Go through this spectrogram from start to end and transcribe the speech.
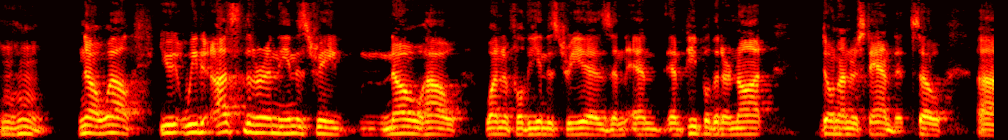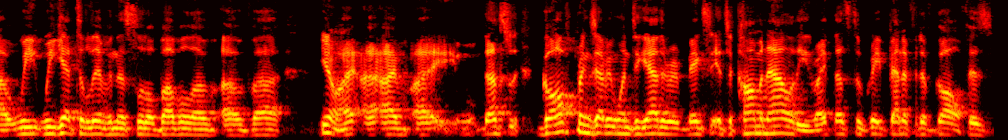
Mm-hmm. No, well, you we us that are in the industry know how wonderful the industry is, and and and people that are not don't understand it. So uh, we we get to live in this little bubble of of uh, you know I I, I've, I that's golf brings everyone together. It makes it's a commonality, right? That's the great benefit of golf is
